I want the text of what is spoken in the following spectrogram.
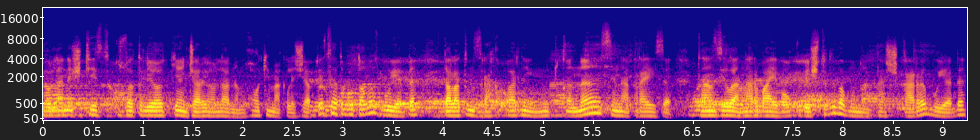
cho'llanish tez kuzatilayotgan jarayonlarni muhokama qilishyapti. Eslatib o'tamiz, bu yerda davlatimiz rahbarining nutqini Senat raisi Tanzila Narbayeva o'qib eshittirdi va bundan tashqari bu yerda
